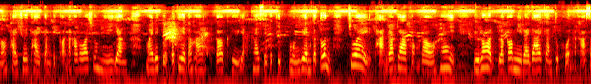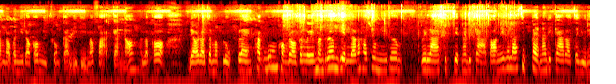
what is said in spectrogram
เนาะไทยช่วยไทยกันไปก่อนนะคะ เพราะว่าช่วงนี้ยังไม่ได้เปิดประเทศนะคะ ก็คืออยากให้เศรษฐกิจหมุนเวียนกระตุ้นช่วยฐานรากหญ้าของเราให้ อยู่รอดแล้วก็มีรายได้กันทุกคนนะคะสำหรับวันนี้เราก็มีโครงการดีๆมาฝากกันเนาะแล้วก็เดี๋ยวเราจะมาปลูกแปลงผักบุ้งของเรากันเลย มันเริ่มเย็นแล้วนะคะ ช่วงนี้เริ่ม เวลา 17 นาฬิกา ตอนนี้เวลา 18 นาฬิกาเราจะอยู่ใน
